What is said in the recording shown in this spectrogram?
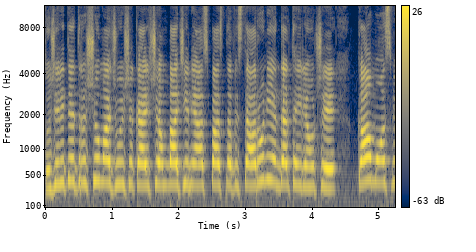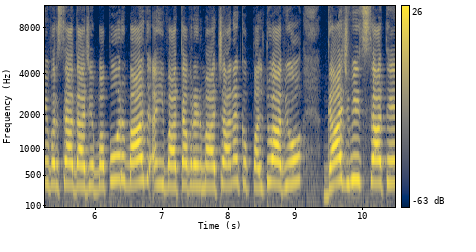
તો જે રીતે દ્રશ્યોમાં જોઈ શકાય છે, અંબાજી અને આસપાસના વિસ્તારોની અંદર થઈ રહ્યો છે. કમોસમી વરસાદ આજે બપોર બાદ અહીં વાતાવરણમાં અચાનક પલટો આવ્યો. ગાજવીજ સાથે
